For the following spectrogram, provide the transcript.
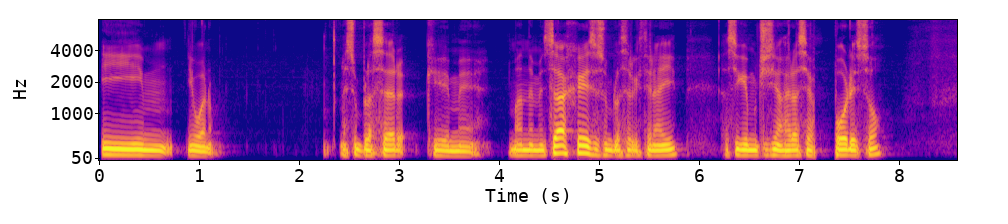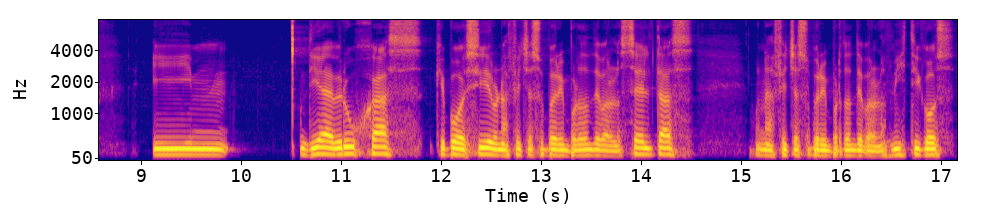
Y, y bueno, es un placer que me manden mensajes, es un placer que estén ahí. Así que muchísimas gracias por eso. Y Día de Brujas, ¿qué puedo decir? Una fecha súper importante para los celtas, una fecha súper importante para los místicos,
